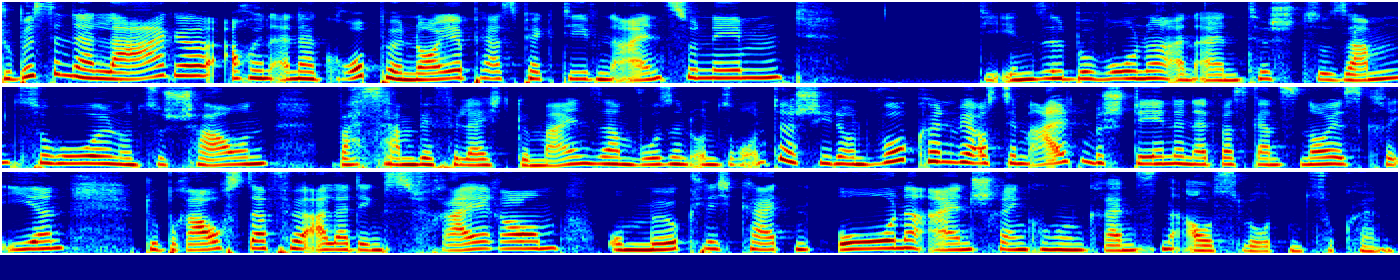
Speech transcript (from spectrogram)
Du bist in der Lage, auch in einer Gruppe neue Perspektiven einzunehmen, die Inselbewohner an einen Tisch zusammenzuholen und zu schauen, was haben wir vielleicht gemeinsam, wo sind unsere Unterschiede und wo können wir aus dem alten Bestehenden etwas ganz Neues kreieren. Du brauchst dafür allerdings Freiraum, um Möglichkeiten ohne Einschränkungen und Grenzen ausloten zu können.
